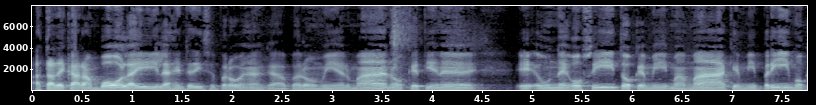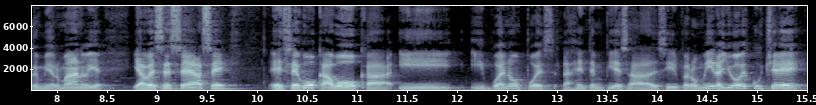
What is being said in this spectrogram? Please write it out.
Hasta de carambola y la gente dice, pero ven acá, pero mi hermano que tiene eh, un negocito, que mi mamá, que mi primo, que mi hermano, y, a veces se hace ese boca a boca y, y, bueno, pues la gente empieza a decir, pero mira, yo escuché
